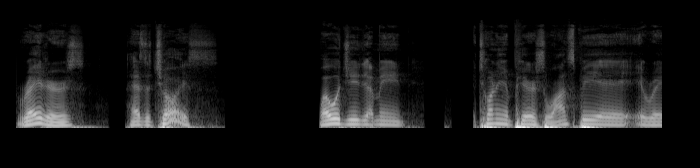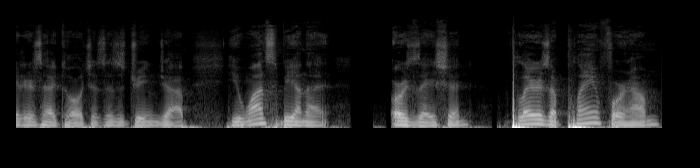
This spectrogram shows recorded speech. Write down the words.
Raiders has a choice. Why would you? I mean, Tony Pierce wants to be a, a Raiders head coach. It's his dream job. He wants to be on that organization. Players are playing for him.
